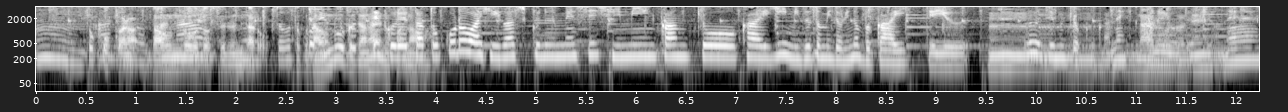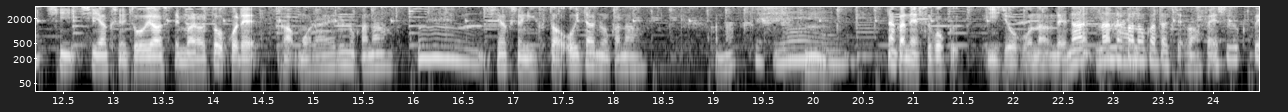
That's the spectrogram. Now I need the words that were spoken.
うん、どこからダウンロードするんだろう。えっとどこダウンロードじゃないのかな？作ってくれたところは東久留米市市民環境会議水と緑の部会っていううん。事務局がねあなるようですよね。市市役所に問い合わせてもらうとこれがもらえるのかな？うん。市役所に行くと置いてあるのかな？かな？ですね、なんかねすごくいい情報なのでな何らかの形で、フェイスブックペ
